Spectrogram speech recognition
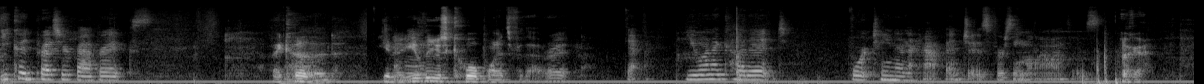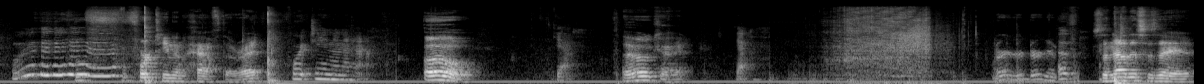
You could press your fabrics. I could. You know, you Mhm. lose cool points for that, right? Yeah. You want to cut it 14 and a half inches for seam allowances. Okay. Woo! 14 and a half, though, right? 14 and a half. Oh. Yeah. Okay. Yeah. Oh. So now this is a.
